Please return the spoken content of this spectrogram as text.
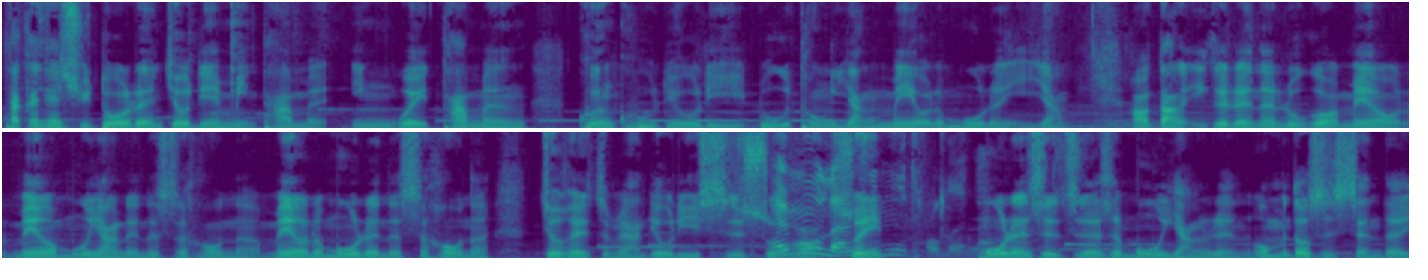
他看见许多人，就怜悯他们，因为他们困苦流离，如同羊没有了牧人一样。好，当一个人呢，如果没有没有牧羊人的时候呢，没有了牧人的时候呢，就会怎么样流离失所哈。所以牧人是指的是牧羊人，我们都是神的。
